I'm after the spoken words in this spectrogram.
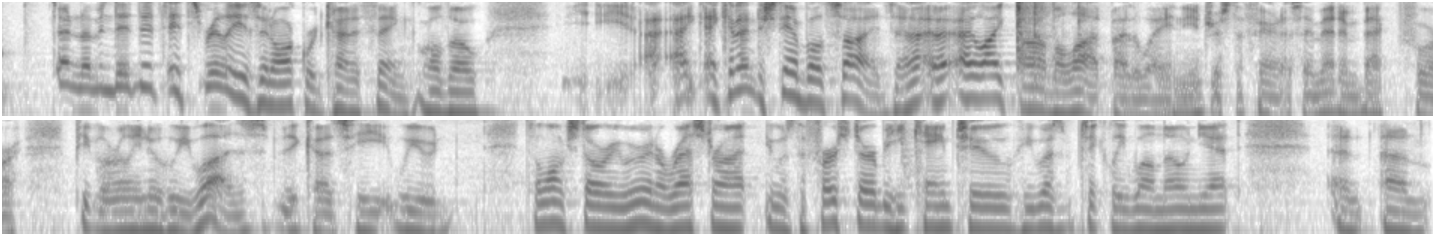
I don't know. I mean, it's, it's really is an awkward kind of thing, although. I, I can understand both sides, and I, I like Bob a lot. By the way, in the interest of fairness, I met him back before people really knew who he was because he we would it's a long story. We were in a restaurant. It was the first Derby he came to. He wasn't particularly well known yet. Um,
